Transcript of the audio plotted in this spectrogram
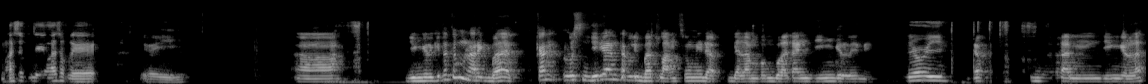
Masuk deh, masuk deh. Yoi. Eh, jingle kita tuh menarik banget. Kan lu sendiri yang terlibat langsung nih Dap, dalam pembuatan jingle ini. Yoi. pembuatan jingle lah.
